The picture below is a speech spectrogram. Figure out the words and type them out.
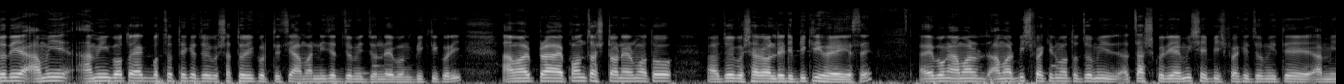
যদি আমি আমি গত এক বছর থেকে জৈব সার তৈরি করতেছি আমার নিজের জমির জন্য এবং বিক্রি করি, আমার প্রায় পঞ্চাশ টনের মতো জৈব সার অলরেডি বিক্রি হয়ে গেছে। এবং আমার আমার বিষ পাখির মতো জমি চাষ করি আমি, সেই বিষ পাখির জমিতে আমি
